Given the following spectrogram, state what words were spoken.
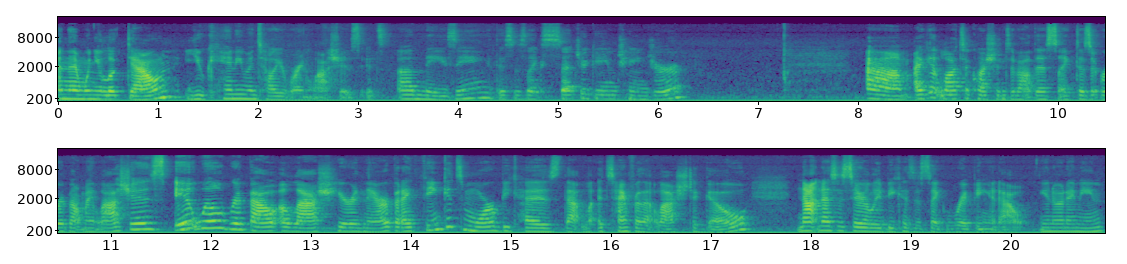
And then when you look down, you can't even tell you're wearing lashes. It's amazing. This is like such a game changer. Um, I get lots of questions about this, like does it rip out my lashes? It will rip out a lash here and there, but I think it's more because that it's time for that lash to go, not necessarily because it's like ripping it out, you know what I mean?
